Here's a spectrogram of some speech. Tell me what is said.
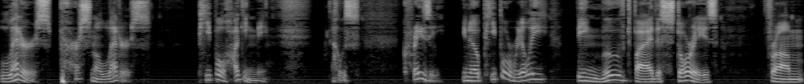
letters, personal letters, people hugging me. That was crazy. You know, people really being moved by the stories from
